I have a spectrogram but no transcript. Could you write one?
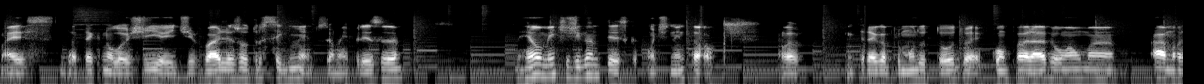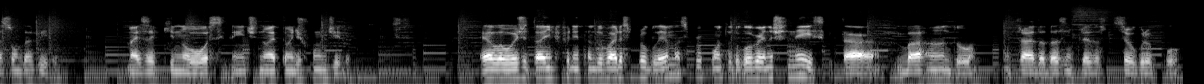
mas da tecnologia e de vários outros segmentos. É uma empresa realmente gigantesca, continental. Ela entrega para o mundo todo, é comparável a uma Amazon da vida, mas aqui no Ocidente não é tão difundida. Ela hoje está enfrentando vários problemas por conta do governo chinês, que está barrando a entrada das empresas do seu grupo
